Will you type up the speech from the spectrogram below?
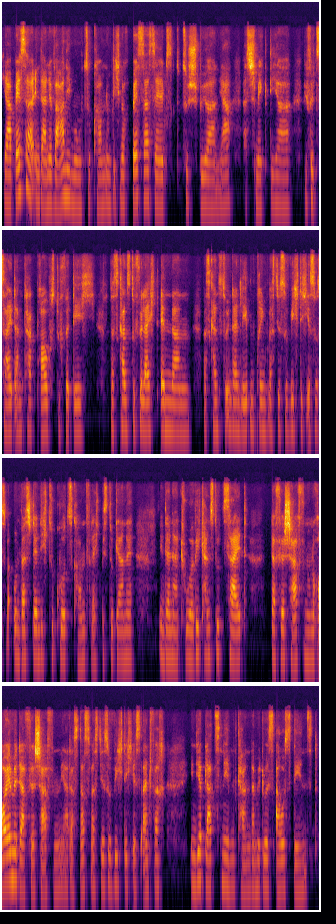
ja besser in deine Wahrnehmung zu kommen, um dich noch besser selbst zu spüren, ja? Was schmeckt dir? Wie viel Zeit am Tag brauchst du für dich? Das kannst du vielleicht ändern. Was kannst du in dein Leben bringen, was dir so wichtig ist und was ständig zu kurz kommt? Vielleicht bist du gerne in der Natur? Wie kannst du Zeit dafür schaffen und Räume dafür schaffen, ja, dass das, was dir so wichtig ist, einfach in dir Platz nehmen kann, damit du es ausdehnst.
